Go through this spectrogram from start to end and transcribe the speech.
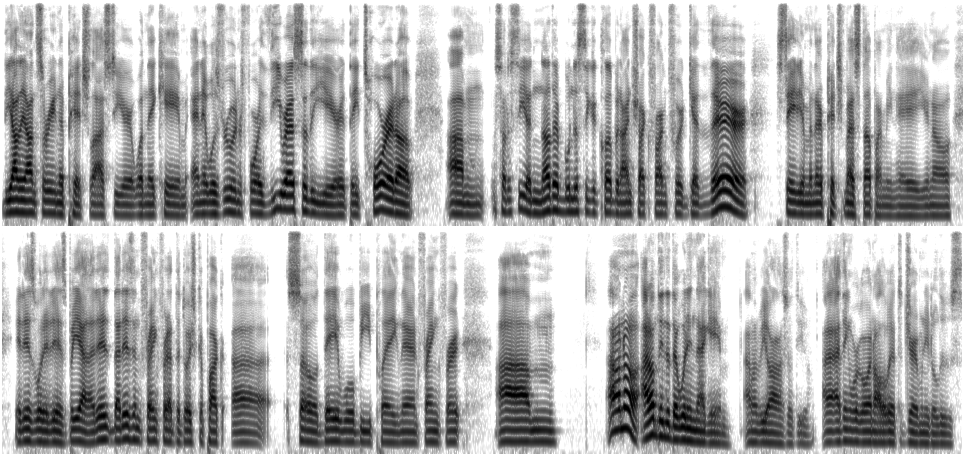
the Allianz Arena pitch last year when they came, and it was ruined for the rest of the year. They tore it up. Um, so to see another Bundesliga club in Eintracht Frankfurt get their stadium and their pitch messed up, I mean, hey, you know, it is what it is. But yeah, that is that is in Frankfurt at the Deutsche Park. Uh, so they will be playing there in Frankfurt. Um, I don't know. I don't think that they're winning that game. I'm gonna be honest with you. I, I think we're going all the way up to Germany to lose.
